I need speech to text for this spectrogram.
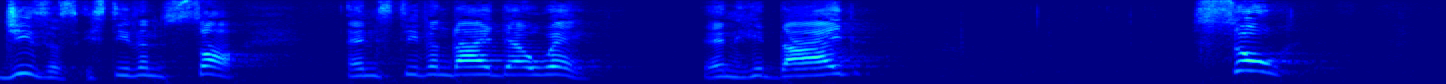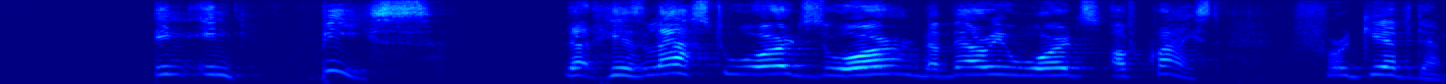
Jesus. Stephen saw. And Stephen died that way. And he died so in, in peace that his last words were the very words of Christ Forgive them,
